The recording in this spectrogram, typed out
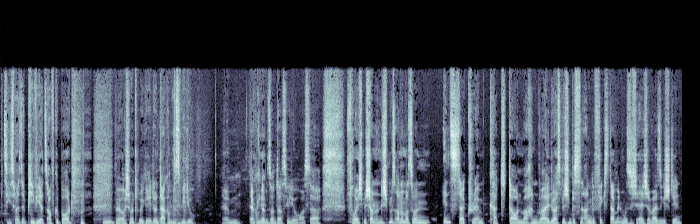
beziehungsweise Pivi jetzt aufgebaut, mhm. wir haben auch schon mal drüber geredet. Und da kommt das Video. Ähm, da kommt okay. am Sonntag das Video raus. Da freue ich mich schon und ich muss auch nochmal so ein Instagram-Cutdown machen, weil du hast mich ein bisschen angefixt damit, muss ich ehrlicherweise gestehen.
